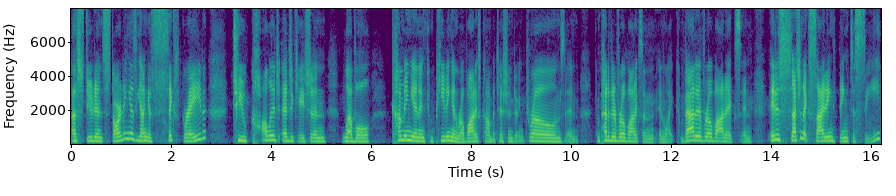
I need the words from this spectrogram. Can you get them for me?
of students starting as young as sixth grade to college education level coming in and competing in robotics competition, doing drones and competitive robotics and, and like combative robotics. And it is such an exciting thing to see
